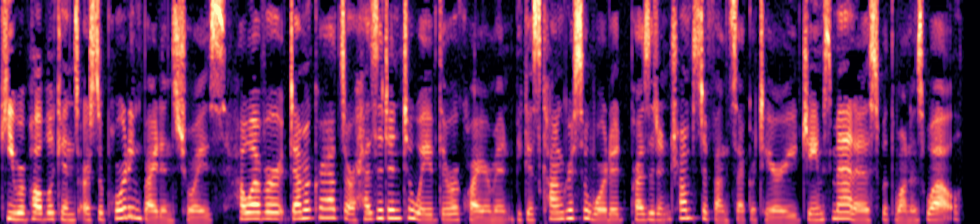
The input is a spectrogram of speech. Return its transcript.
Key Republicans are supporting Biden's choice. However, Democrats are hesitant to waive the requirement because Congress awarded President Trump's defense secretary, James Mattis, with one as well.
